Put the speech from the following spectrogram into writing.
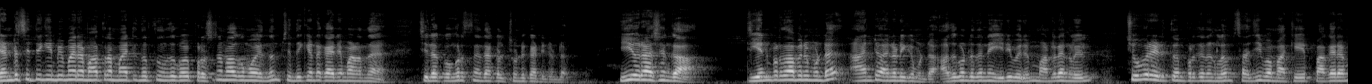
രണ്ട് സിറ്റിംഗ് എം പിമാരെ മാത്രം മാറ്റി നിർത്തുന്നത് പ്രശ്നമാകുമോ എന്നും ചിന്തിക്കേണ്ട കാര്യമാണെന്ന് ചില കോൺഗ്രസ് നേതാക്കൾ ചൂണ്ടിക്കാട്ടിയിട്ടുണ്ട്. ഈ ഒരു ആശങ്ക ടി എൻ പ്രതാപനുമുണ്ട് ആന്റോ ആന്റണിക്കുമുണ്ട്. അതുകൊണ്ട് തന്നെ ഇരുവരും മണ്ഡലങ്ങളിൽ ചുവരെഴുത്തും പ്രചരണങ്ങളും സജീവമാക്കി പകരം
